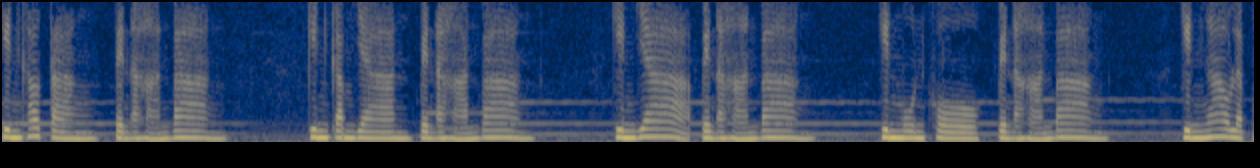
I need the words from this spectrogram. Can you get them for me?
กินข้าวตังเป็นอาหารบ้าง กินกำยานเป็นอาหารบ้าง กินหญ้าเป็นอาหารบ้าง กินมูลโคเป็นอาหารบ้าง กินง่าและผ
